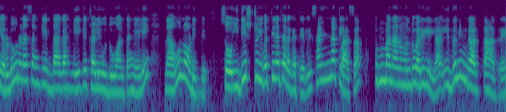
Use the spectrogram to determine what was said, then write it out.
ಎರಡೂ ಋಣ ಸಂಖ್ಯೆ ಇದ್ದಾಗ ಹೇಗೆ ಕಳಿಯುವುದು ಅಂತ ಹೇಳಿ ನಾವು ನೋಡಿದ್ವಿ. ಸೊ ಇದಿಷ್ಟು ಇವತ್ತಿನ ತರಗತಿಯಲ್ಲಿ. ಸಣ್ಣ ಕ್ಲಾಸ್ ತುಂಬಾ ನಾನು ಮುಂದುವರಿಲಿಲ್ಲ. ಇದು ನಿಮ್ಗೆ ಅರ್ಥ ಆದ್ರೆ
